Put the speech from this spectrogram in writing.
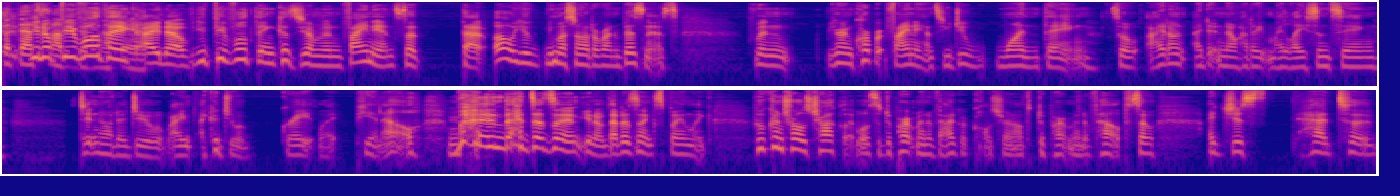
But that's you know, not a good people think I know. People think because I'm in finance that that oh, you, you must know how to run a business. When you're in corporate finance, you do one thing. So I don't. I didn't know how to get my licensing. Didn't know how to do. I, I could do a great like P and L, Mm. but that doesn't. You know, that doesn't explain like who controls chocolate. Well, it's the Department of Agriculture, not the Department of Health. So I just had to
